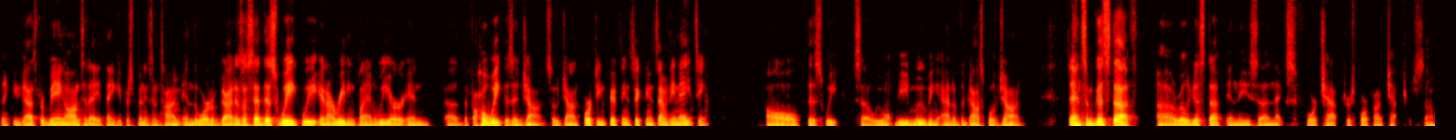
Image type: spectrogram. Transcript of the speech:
thank you guys for being on today. Thank you for spending some time in the Word of God. As I said this week, we in our reading plan, we are in uh, the whole week is in John. So John 14, 15, 16, 17, 18, all this week. So we won't be moving out of the Gospel of John. And some good stuff, uh, really good stuff in these uh, next four chapters, four or five chapters. So,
